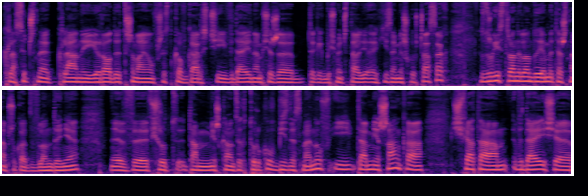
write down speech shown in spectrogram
klasyczne klany i rody trzymają wszystko w garści i wydaje nam się, że tak jakbyśmy czytali o jakichś zamierzchłych czasach. Z drugiej strony lądujemy też na przykład w Londynie, w, wśród tam mieszkających Turków, biznesmenów i ta mieszanka świata, wydaje się,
